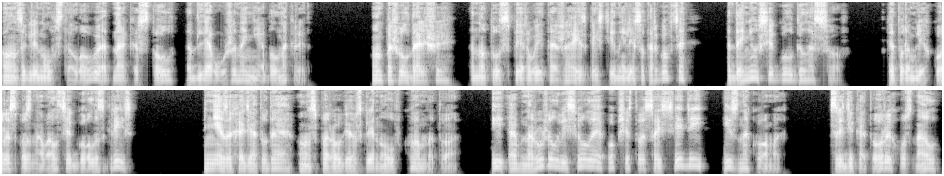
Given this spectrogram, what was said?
Он заглянул в столовую, однако стол для ужина не был накрыт. Он пошел дальше, но тут с первого этажа из гостиной лесоторговца донесся гул голосов, в котором легко распознавался голос Грейс. Не заходя туда, он с порога взглянул в комнату и обнаружил веселое общество соседей и знакомых, среди которых узнал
